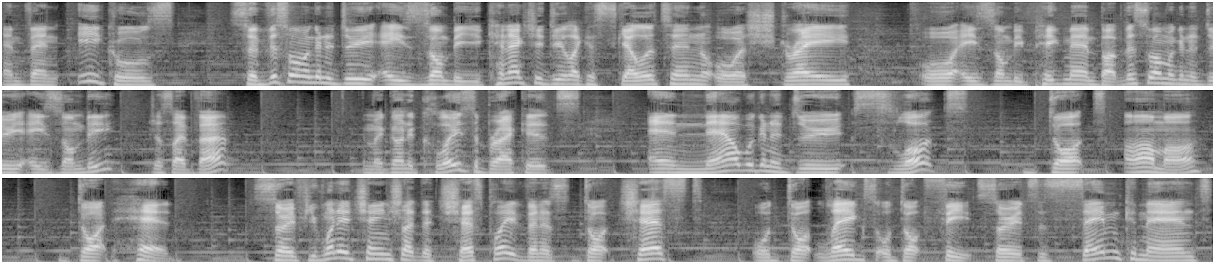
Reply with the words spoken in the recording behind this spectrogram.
and then equals. So this one we're going to do a zombie. You can actually do like a skeleton or a stray or a zombie pigman, but this one we're going to do a zombie, just like that. And we're going to close the brackets, and now we're going to do slot dot armor dot head. So if you want to change like the chest plate, then it's dot chest or dot legs or dot feet. So it's the same command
